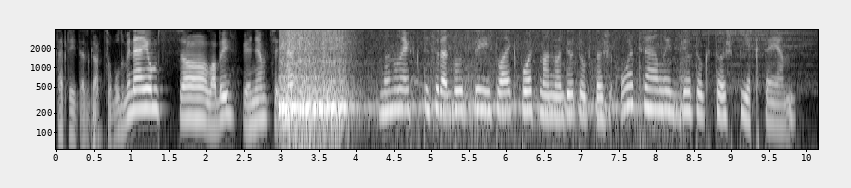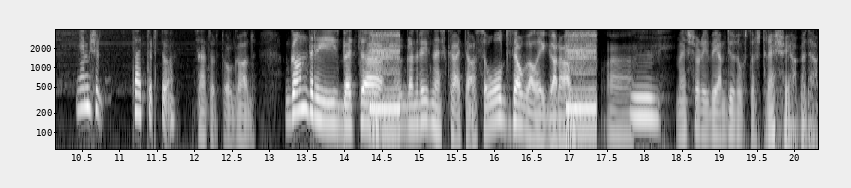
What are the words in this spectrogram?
Septītais gads ulminējums. Uh, labi, pieņemts. Ines. Man liekas, ka tas varētu būt bijis laika posmā no 2002. līdz 2005. Ņemšu 4. Ceturto gadu. Gandrīz, bet uh, gandrīz neskaitās. Ulu tev galīgi garām. Uh, Mēs šorīt bijām 2003. gadā.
